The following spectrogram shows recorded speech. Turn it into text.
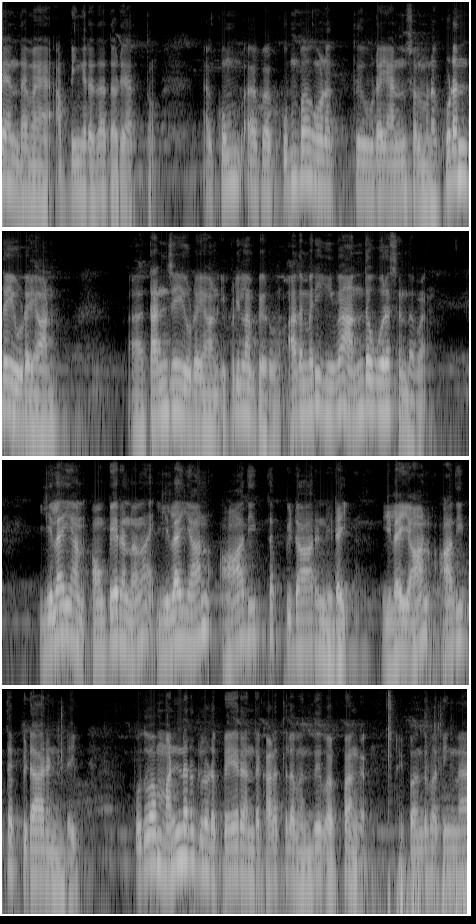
சேர்ந்தவன் அப்படிங்கிறது அதோடைய அர்த்தம். கும் இப்போ கும்பகோணத்து உடையான்னு சொல்ல மாட்டேன் குடந்தை உடையான், தஞ்சை உடையான் இப்படிலாம் பேர் வரும். அதே மாதிரி இவன் அந்த ஊரை சேர்ந்தவன். இளையான் அவன் பேர் என்னன்னா, இளையான் ஆதித்த பிடாரனிடை. இளையான் ஆதித்த பிடாரனிடை. பொதுவாக மன்னர்களோட பெயர் அந்த காலத்தில் வந்து வைப்பாங்க இப்போ வந்து பார்த்திங்கன்னா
